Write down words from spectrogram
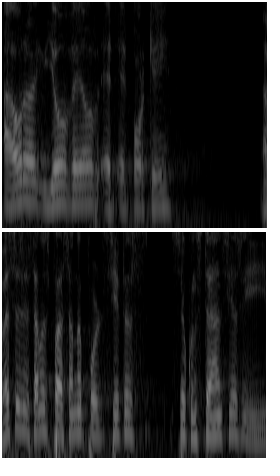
ahora yo veo el, el porqué. A veces estamos pasando por ciertas circunstancias y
